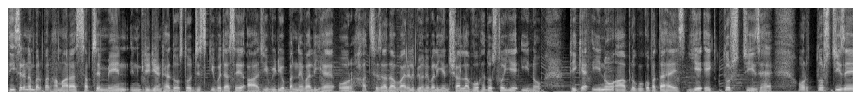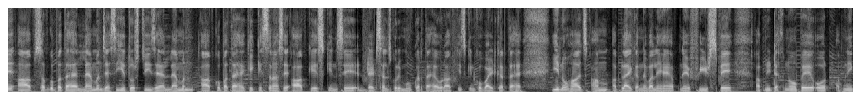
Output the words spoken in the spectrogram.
तीसरे नंबर पर हमारा सबसे मेन इंग्रेडिएंट है दोस्तों, जिसकी वजह से आज ये वीडियो बनने वाली है और हद से ज़्यादा वायरल भी होने वाली है इनशाला वो है दोस्तों ये इनो ठीक है इनो आप लोगों को पता है, ये एक तुर्स चीज़ है और तुर्स चीज़ें आप सबको पता है जैसी ये तुर्स चीज़ है। लेमन आपको पता है कि किस तरह से आपके स्किन से डेड सेल्स को रिमूव करता है और आपकी स्किन को वाइट करता है। इनो आज हम अप्लाई करने वाले हैं अपने फीट्स पे, अपनी टखनों पे और अपनी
